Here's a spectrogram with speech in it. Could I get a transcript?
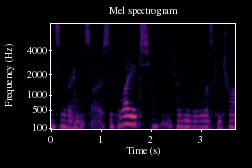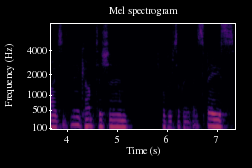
let's see what our hints are. SQLite, I'll try to make it a little less contrived since the mini competition. Filter separated by space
